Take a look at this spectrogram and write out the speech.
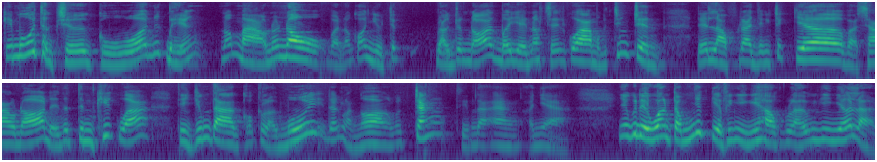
cái muối thực sự của nước biển nó màu, nó nâu và nó có nhiều chất đoạn trong đó. Bởi vậy nó sẽ qua một chương trình để lọc ra những chất dơ và sau đó để nó tinh khiết quá. Thì chúng ta có cái loại muối rất là ngon, rất trắng thì chúng ta ăn ở nhà nhưng cái điều quan trọng nhất về phiên diện nghĩa học là quý vị nhớ là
